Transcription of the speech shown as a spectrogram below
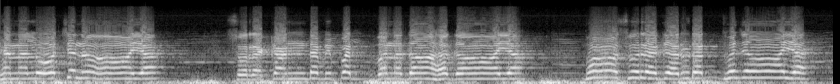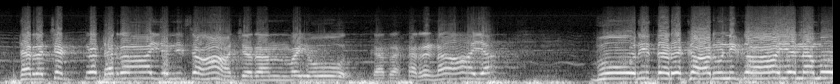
ఘనలోచనాయ సురకండ విపద్వనదాహగాయ భాసుర గరుడధ్వజాయ ధర చక్రధరాయ నిశాచరన్వయోత్కరహరణాయ భూరిధర కారుణికాయ నమో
